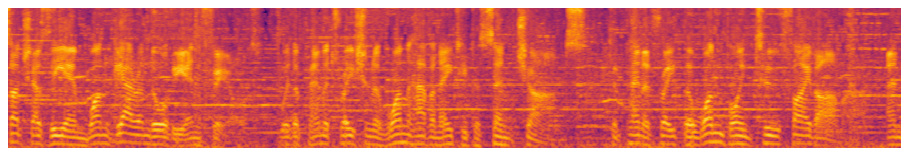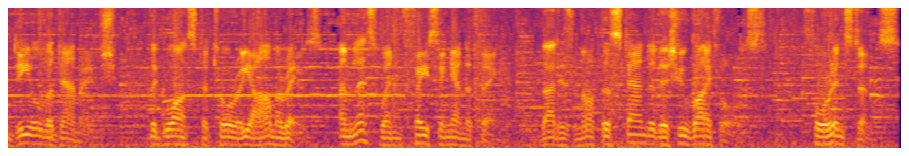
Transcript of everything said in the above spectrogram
such as the M1 Garand or the Enfield, with a penetration of 1 have an 80% chance to penetrate the 1.25 armor and deal the damage. The Guastatori armor is, unless when facing anything, that is not the standard issue rifles. For instance,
